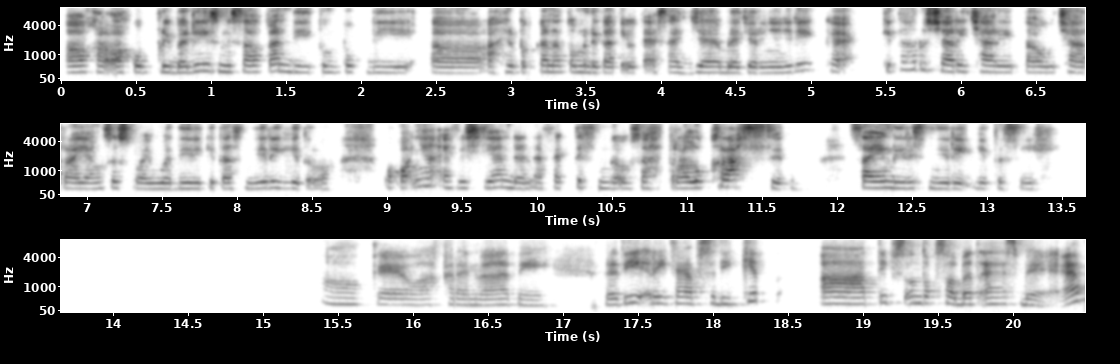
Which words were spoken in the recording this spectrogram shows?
uh, kalau aku pribadi misalkan ditumpuk di uh, akhir pekan atau mendekati UTS saja belajarnya. Jadi kayak kita harus cari-cari tahu cara yang sesuai buat diri kita sendiri gitu loh. Pokoknya efisien dan efektif, nggak usah terlalu keras gitu. Sayang diri sendiri gitu sih. Oke, wah keren banget nih. Berarti recap sedikit uh, tips untuk sobat SBM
